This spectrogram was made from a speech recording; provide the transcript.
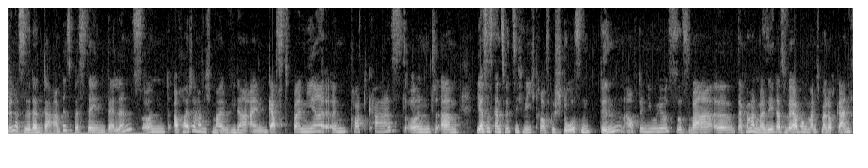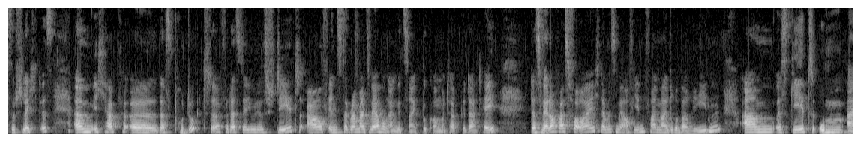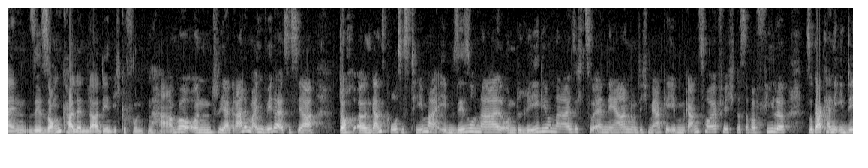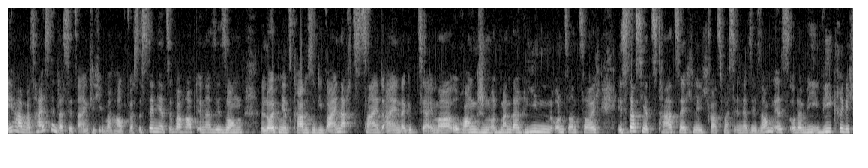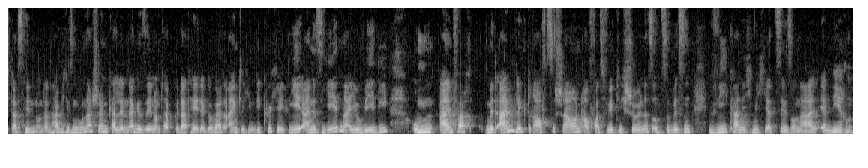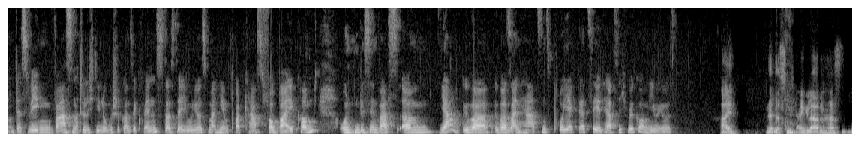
schön, dass du wieder da bist bei Stay in Balance. Und auch heute habe ich mal wieder einen Gast bei mir im Podcast. Und ähm, ja, es ist ganz witzig, wie ich drauf gestoßen bin auf den Julius. Das war, äh, da kann man mal sehen, dass Werbung manchmal doch gar nicht so schlecht ist. Ähm, ich habe äh, das Produkt, äh, für das der Julius steht, auf Instagram als Werbung angezeigt bekommen und habe gedacht, hey, das wäre doch was für euch. Da müssen wir auf jeden Fall mal drüber reden. Ähm, es geht um einen Saisonkalender, den ich gefunden habe. Und ja, gerade im Ayurveda ist es ja doch ein ganz großes Thema, eben saisonal und regional sich zu ernähren. Und ich merke eben ganz häufig, dass aber viele so gar keine Idee haben, was heißt denn das jetzt eigentlich überhaupt? Was ist denn jetzt überhaupt in der Saison? Wir läuten jetzt gerade so die Weihnachtszeit ein, da gibt's ja immer Orangen und Mandarinen und so ein Zeug. Ist das jetzt tatsächlich was, was in der Saison ist oder wie, wie kriege ich das hin? Und dann habe ich diesen wunderschönen Kalender gesehen und habe gedacht, hey, der gehört eigentlich in die Küche eines jeden Ayurvedi, um einfach mit einem Blick drauf zu schauen auf was wirklich Schönes und zu wissen, wie kann ich mich jetzt saisonal ernähren. Und deswegen war es natürlich die logische Konsequenz, dass der Julius mal hier im Podcast vorbeikommt und ein bisschen was ähm, ja, über, über sein Herzensprojekt erzählt. Herzlich willkommen, Julius. Hi, nett, dass du mich eingeladen hast.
